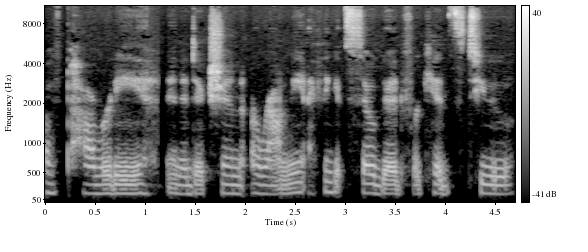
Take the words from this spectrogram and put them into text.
of poverty and addiction around me, I think it's so good for kids to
